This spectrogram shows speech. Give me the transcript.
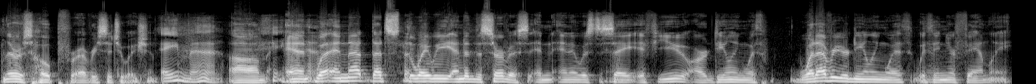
There is hope for every situation. Amen. Um, and well, and that that's the way we ended the service, and and it was to say if you are dealing with whatever you're dealing with within your family,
